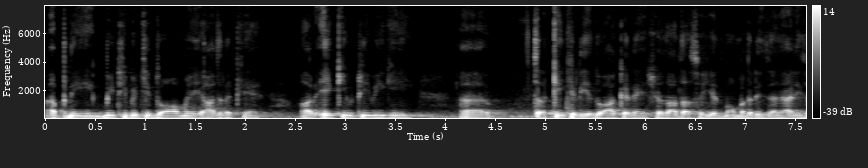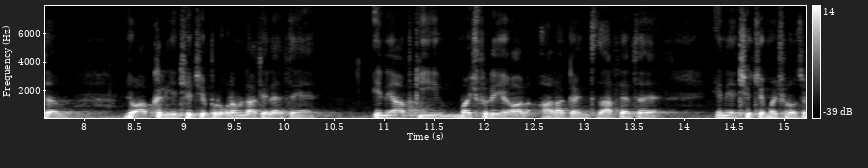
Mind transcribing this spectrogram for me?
اپنی میٹھی میٹھی دعاؤں میں یاد رکھیں۔ اور ایک یو ٹی وی کی ترقی کے لیے دعا کریں۔ شہزادہ سید محمد علی زنانی صاحب، جو آپ کے لیے اچھے اچھے پروگرام لاتے رہتے ہیں۔ انہیں آپ کی مشورے اور آرا کا انتظار رہتا ہے۔ انہیں اچھے اچھے مشوروں سے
